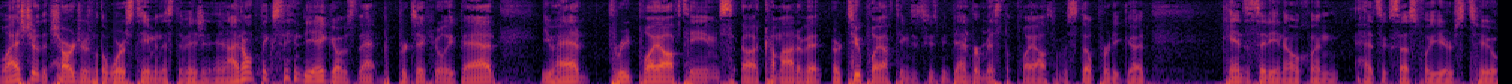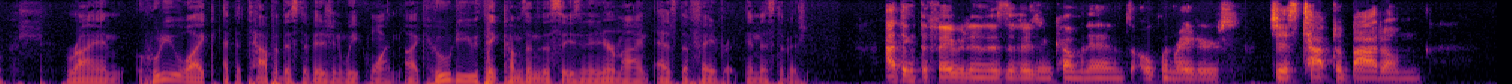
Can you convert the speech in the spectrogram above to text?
Last year, the Chargers were the worst team in this division, and I don't think San Diego's that particularly bad. You had three playoff teams uh, come out of it, or two playoff teams, excuse me. Denver missed the playoffs, but was still pretty good. Kansas City and Oakland had successful years too. Ryan, who do you like at the top of this division week one? Like, who do you think comes into the season in your mind as the favorite in this division? I think the favorite in this division coming in is the Oakland Raiders. Just top to bottom,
